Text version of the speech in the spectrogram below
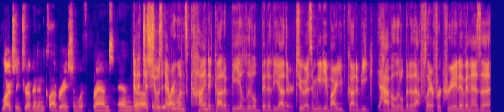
largely driven in collaboration with brand and and it uh, just uh, shows everyone's kind of got to be a little bit of the other too. As a media buyer you've got to be have a little bit of that flair for creative and as a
